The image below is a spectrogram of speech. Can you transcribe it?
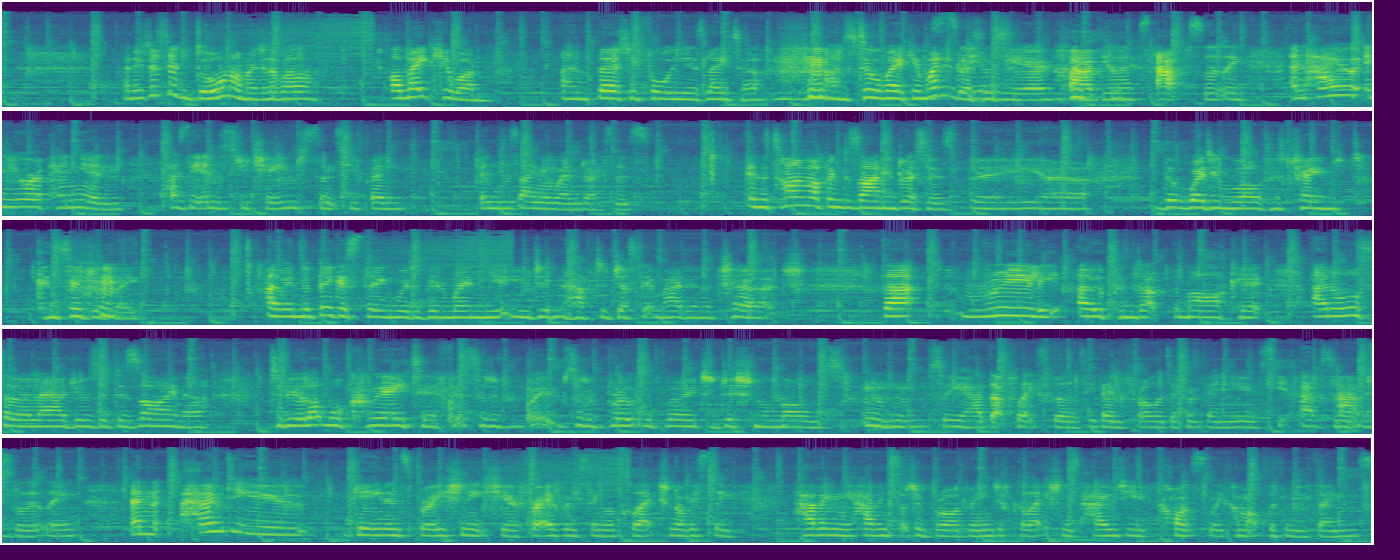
And it just didn't dawn on me. I just well, I'll make you one. And 34 years later, I'm still making wedding dresses. Here, fabulous, absolutely. And how, in your opinion, has the industry changed since you've been been designing wedding dresses? In the time I've been designing dresses, the uh, the wedding world has changed considerably. I mean, the biggest thing would have been when you, you didn't have to just get married in a church. That really opened up the market and also allowed you as a designer to be a lot more creative. It sort of it sort of broke with very traditional molds. Mm-hmm. So you had that flexibility then for all the different venues. Yeah, absolutely. Absolutely. And how do you gain inspiration each year for every single collection? Obviously, having having such a broad range of collections, how do you constantly come up with new things?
